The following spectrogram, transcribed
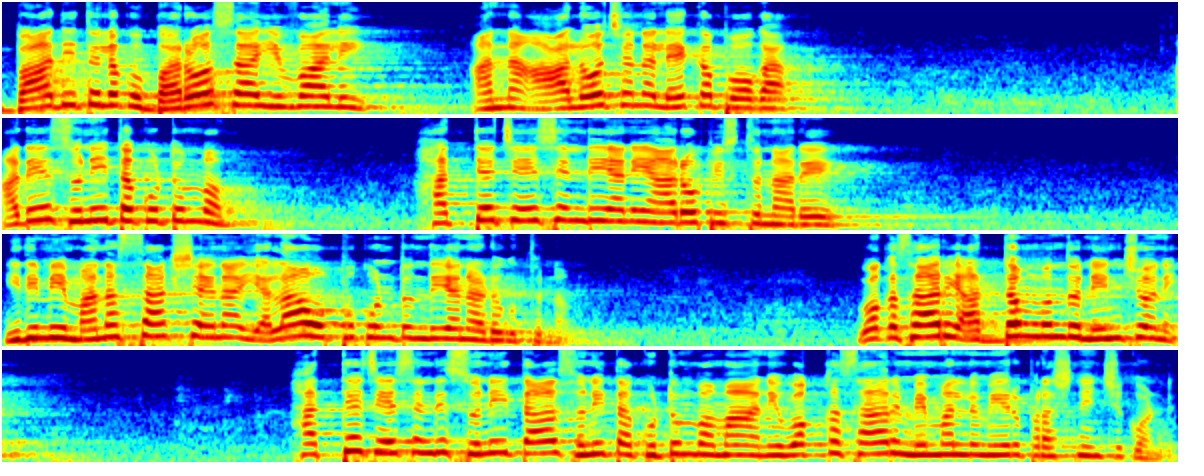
బాధితులకు భరోసా ఇవ్వాలి అన్న ఆలోచన లేకపోగా అదే సునీత కుటుంబం హత్య చేసింది అని ఆరోపిస్తున్నారే. ఇది మీ మనస్సాక్షి అయినా ఎలా ఒప్పుకుంటుంది అని అడుగుతున్నాం. ఒకసారి అద్దం ముందు నించొని హత్య చేసింది సునీత సునీత కుటుంబమా అని ఒక్కసారి మిమ్మల్ని మీరు ప్రశ్నించుకోండి.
